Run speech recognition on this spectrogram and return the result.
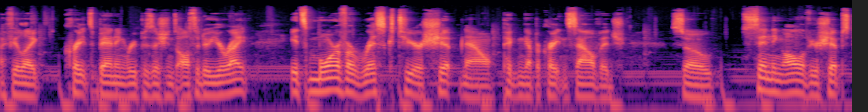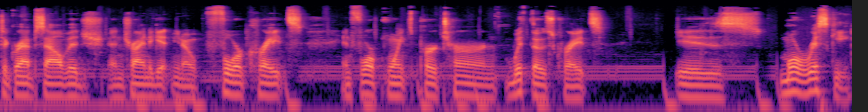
I feel like crates banning repositions also do. You're right it's more of a risk to your ship now picking up a crate and salvage. So sending all of your ships to grab salvage and trying to get, you know, four crates and four points per turn with those crates is more risky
